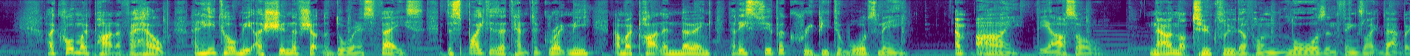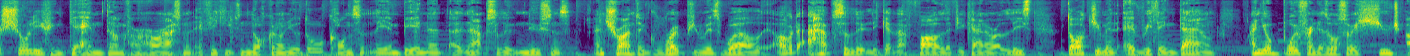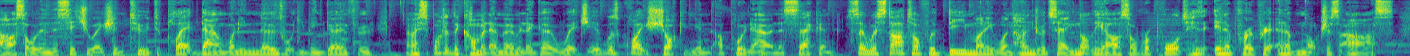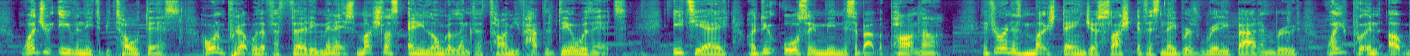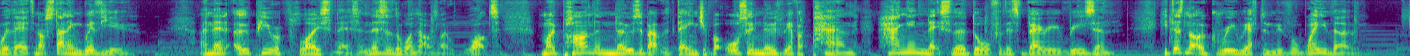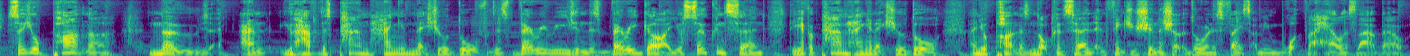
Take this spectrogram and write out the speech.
I called my partner for help, and he told me I shouldn't have shut the door in his face, despite his attempt to grope me, and my partner knowing that he's super creepy towards me. Am I the asshole? Now, I'm not too clued up on laws and things like that, but surely you can get him done for harassment if he keeps knocking on your door constantly and being a, an absolute nuisance and trying to grope you as well. I would absolutely get that file if you can, or at least document everything down. And your boyfriend is also a huge asshole in this situation too, to play it down when he knows what you've been going through. And I spotted the comment a moment ago, which it was quite shocking, and I'll point out in a second. So we'll start off with D Money 100 saying, "Not the asshole, report his inappropriate and obnoxious ass." Why do you even need to be told this? I wouldn't put up with it for 30 minutes, much less any longer length of time you've had to deal with it. ETA, I do also mean this about the partner. If you're in as much danger, slash, if this neighbor is really bad and rude, why are you putting up with it, not standing with you? And then OP replies to this, and this is the one that I was like, what? My partner knows about the danger, but also knows we have a pan hanging next to the door for this very reason. He does not agree we have to move away though. So your partner knows, and you have this pan hanging next to your door for this very reason, this very guy. You're so concerned that you have a pan hanging next to your door, and your partner's not concerned and thinks you shouldn't have shut the door in his face. I mean, what the hell is that about?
